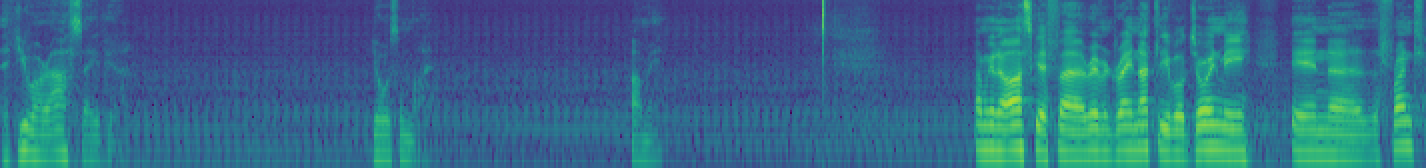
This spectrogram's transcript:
that you are our Savior, yours and mine. Amen. I'm going to ask if uh, Reverend Ray Nutley will join me in uh, the front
